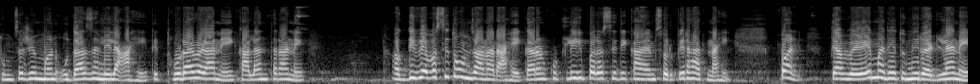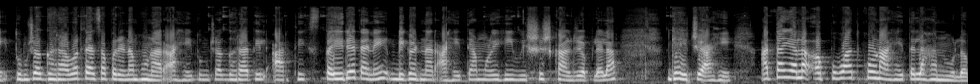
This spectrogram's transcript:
तुमचं जे मन उदास झालेलं आहे ते थोड्या वेळाने कालांतराने अगदी व्यवस्थित होऊन जाणार आहे कारण कुठलीही परिस्थिती कायमस्वरूपी राहत नाही. पण त्या वेळेमध्ये तुम्ही रडल्याने तुमच्या घरावर त्याचा परिणाम होणार आहे तुमच्या घरातील आर्थिक स्थैर्य त्याने बिघडणार आहे त्यामुळे ही विशेष काळजी आपल्याला घ्यायची आहे. आता याला अपवाद कोण आहे? तर लहान मुलं.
